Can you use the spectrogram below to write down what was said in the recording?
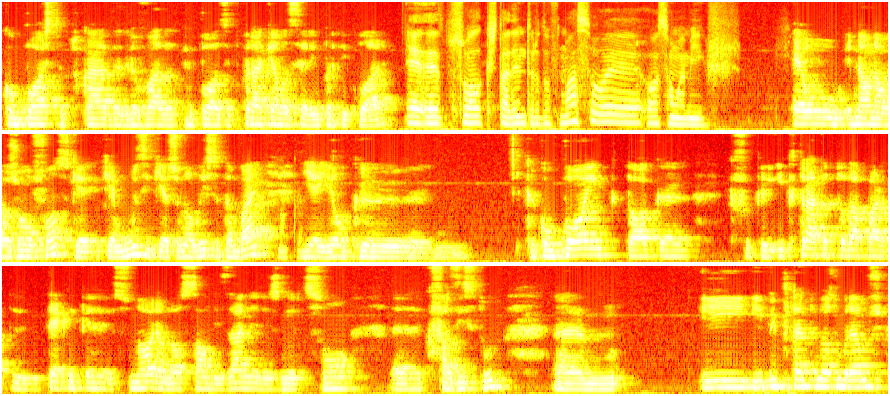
composta, tocada, gravada de propósito para aquela série em particular. É, é pessoal que está dentro do Fumaça ou, é, ou são amigos? É o, não, não, é o João Afonso, que é, que é músico, é jornalista também, okay. e é ele que, eh, que compõe, que toca que, que, e que trata de toda a parte técnica sonora, é o nosso sound designer, engenheiro de som, uh, que faz isso tudo. Um, e, e, e, portanto, nós demoramos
